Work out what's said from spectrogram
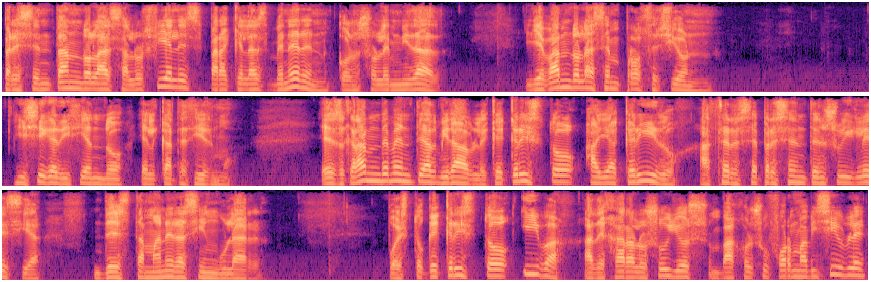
presentándolas a los fieles para que las veneren con solemnidad, llevándolas en procesión. Y sigue diciendo el catecismo, es grandemente admirable que Cristo haya querido hacerse presente en su iglesia de esta manera singular puesto que Cristo iba a dejar a los suyos bajo su forma visible,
